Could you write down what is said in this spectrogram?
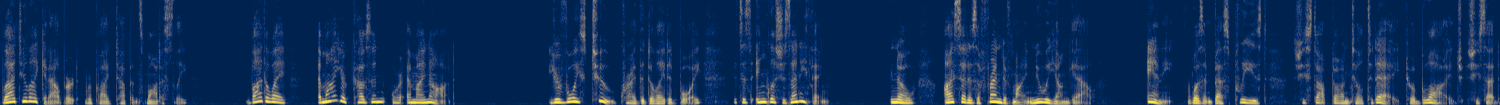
Glad you like it, Albert, replied Tuppence modestly. By the way, am I your cousin or am I not? Your voice, too, cried the delighted boy. It's as English as anything. No, I said as a friend of mine knew a young gal. Annie wasn't best pleased. She stopped on till today, to oblige, she said,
